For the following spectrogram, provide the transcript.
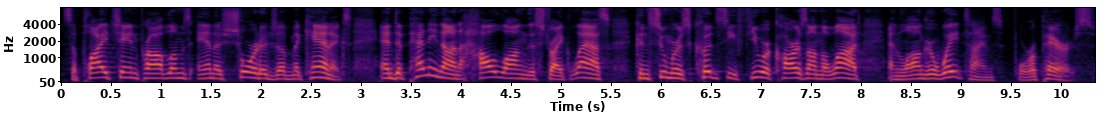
supply chain problems, and a shortage of mechanics. And depending on how long the strike lasts, consumers could see fewer cars on the lot and longer wait times for repairs.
